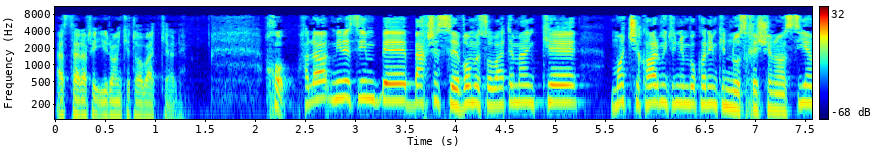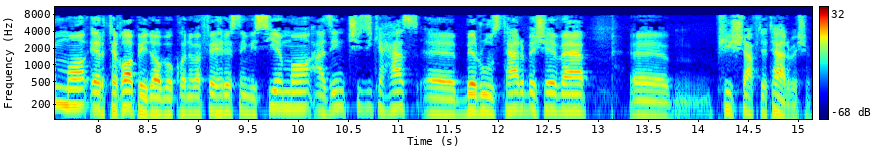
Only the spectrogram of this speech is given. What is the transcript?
از طرف ایران کتابت کرده. خب حالا می‌رسیم به بخش سوم صحبت من که ما چه کار می‌تونیم بکنیم که نسخه شناسی ما ارتقا پیدا بکنه و فهرست نویسی ما از این چیزی که هست به روزتر بشه و پیشرفته تر بشه.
